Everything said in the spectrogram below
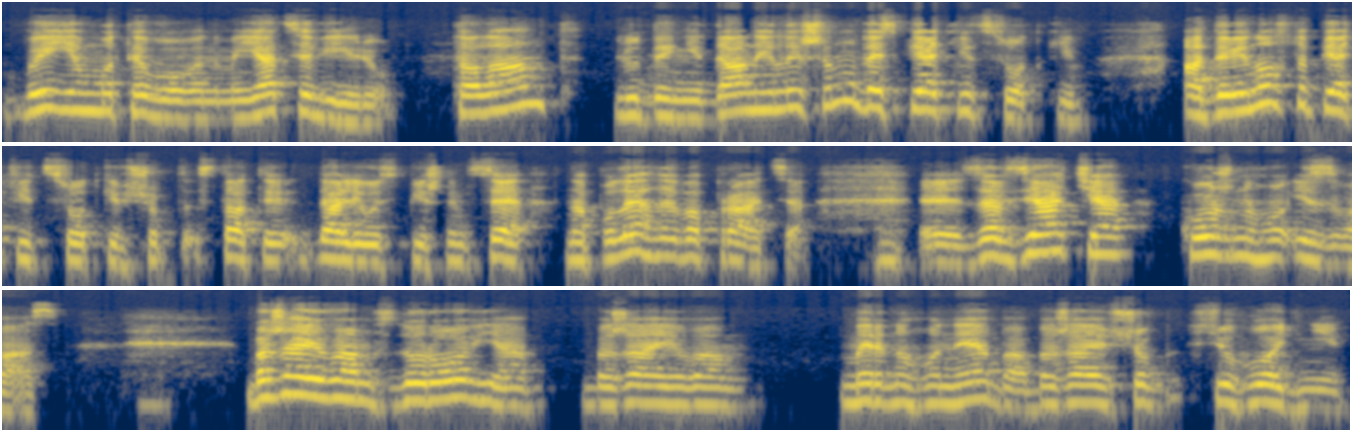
Ви є мотивованими, я це вірю. Талант людині даний лише ну, десь 5%. А 95%, щоб стати далі успішним, це наполеглива праця, е, завзяття кожного із вас. Бажаю вам здоров'я, бажаю вам мирного неба. Бажаю, щоб сьогодні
